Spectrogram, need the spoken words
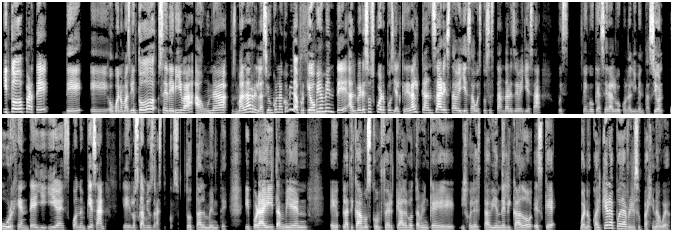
Y todo parte de, eh, o bueno, más bien todo se deriva a una pues, mala relación con la comida, porque obviamente al ver esos cuerpos y al querer alcanzar esta belleza o estos estándares de belleza, pues tengo que hacer algo con la alimentación urgente y, es cuando empiezan eh, los cambios drásticos. Totalmente. Y por ahí también eh, platicábamos con Fer que algo también que, híjole, está bien delicado es que, bueno, cualquiera puede abrir su página web.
